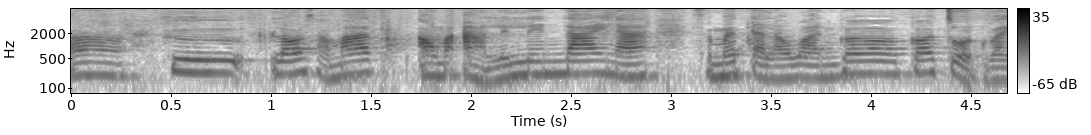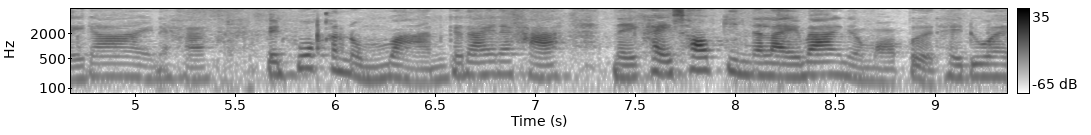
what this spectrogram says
อ่าคือเราสามารถเอามาอ่านเล่นๆได้นะ สมมติแต่ละวันก็ก็จดไว้ได้นะคะ เป็นพวกขนมหวานก็ได้นะคะ ไหนใครชอบกินอะไรบ้างเดี๋ยวหมอเปิดให้ด้วย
